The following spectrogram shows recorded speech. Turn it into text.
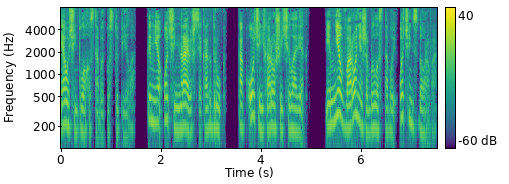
Я очень плохо с тобой поступила. Ты мне очень нравишься как друг, как очень хороший человек. И мне в Воронеже было с тобой очень здорово.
